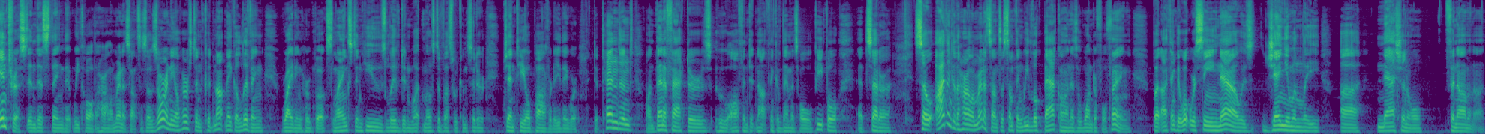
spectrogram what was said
interest in this thing that we call the Harlem Renaissance. And so Zora Neale Hurston could not make a living writing her books. Langston Hughes lived in what most of us would consider genteel poverty. They were dependent on benefactors who often did not think of them as whole people, etc. So I think of the Harlem Renaissance as something we look back on as a wonderful thing. But I think that what we're seeing now is genuinely a national phenomenon.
